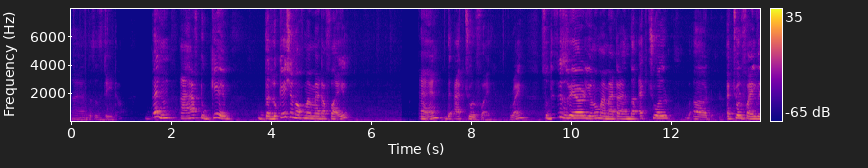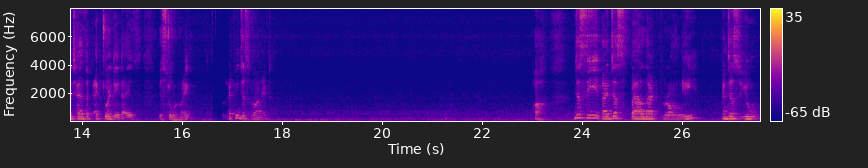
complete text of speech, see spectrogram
And this is data. Then I have to give the location of my meta file and the actual file right? So this is where you know my meta and the actual uh, actual file which has the actual data is, is stored right? So let me just run it just see I just spell that wrongly and just you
